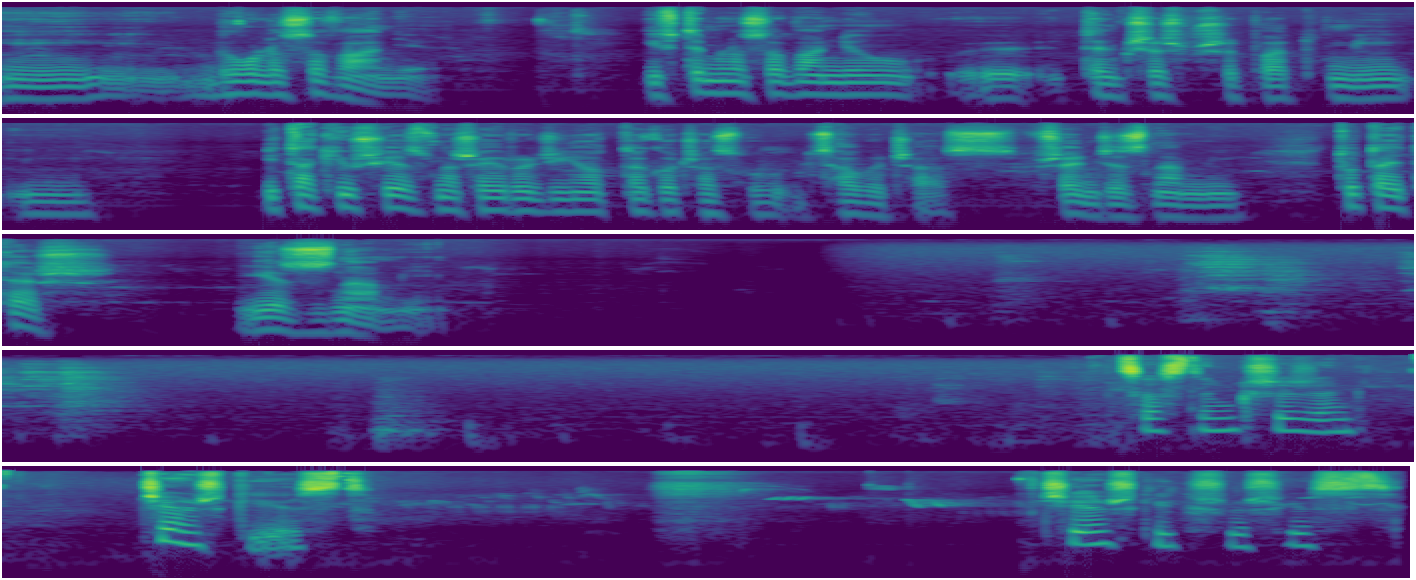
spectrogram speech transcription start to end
I było losowanie. I w tym losowaniu y, ten krzyż przypadł mi i, i tak już jest w naszej rodzinie od tego czasu cały czas. Wszędzie z nami. Tutaj też jest z nami. Co z tym krzyżem? Ciężki jest. Ciężki krzyż jest.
